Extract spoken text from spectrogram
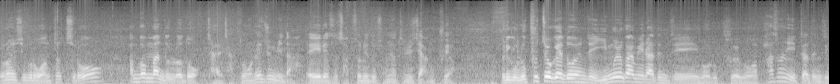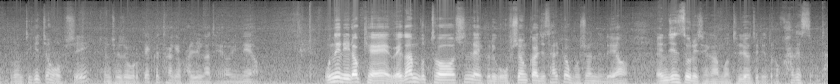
이런 식으로 원터치로 한 번만 눌러도 잘 작동을 해줍니다. 레일에서 잡소리도 전혀 들리지 않고요. 그리고 루프 쪽에도 현재 이물감이라든지 뭐 루프에 뭐가 파손이 있다든지 그런 특이점 없이 전체적으로 깨끗하게 관리가 되어 있네요. 오늘 이렇게 외관부터 실내 그리고 옵션까지 살펴보셨는데요. 엔진 소리 제가 한번 들려드리도록 하겠습니다.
